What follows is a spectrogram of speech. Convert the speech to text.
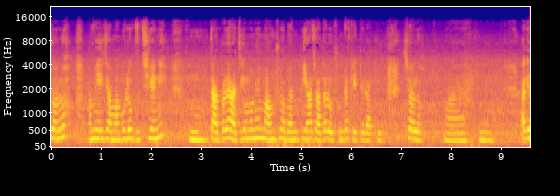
চলো, আমি এই জামাগুলো গুছিয়ে নিই। তারপরে আজকে মনে হয় মাংস হবে। আমি পেঁয়াজ, আদা, রসুনটা কেটে রাখি। চলো আগে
